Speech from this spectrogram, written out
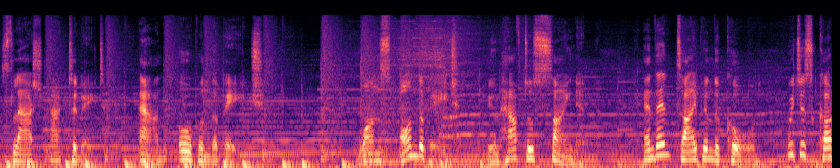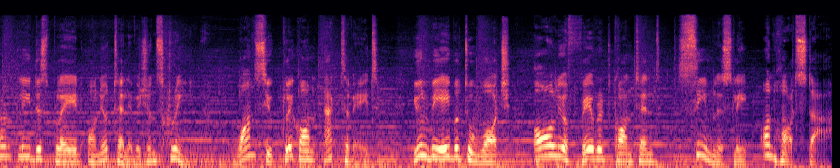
slash activate and open the page. Once on the page, you'll have to sign in and then type in the code which is currently displayed on your television screen. Once you click on activate, you'll be able to watch all your favorite content seamlessly on Hotstar.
